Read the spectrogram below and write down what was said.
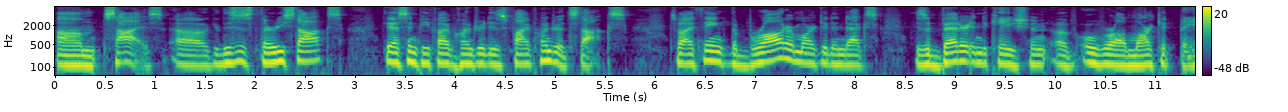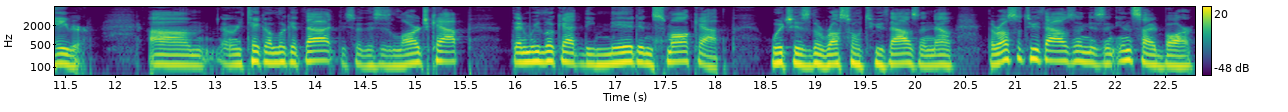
um, size. Uh, this is 30 stocks. The S&P 500 is 500 stocks. So I think the broader market index is a better indication of overall market behavior. Um, and we take a look at that. So this is large cap. Then we look at the mid and small cap, which is the Russell 2000. Now, the Russell 2000 is an inside bar.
